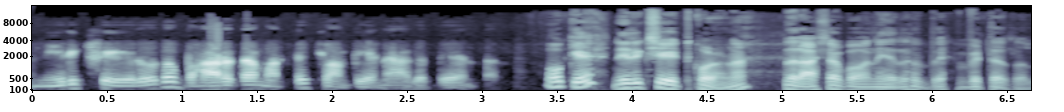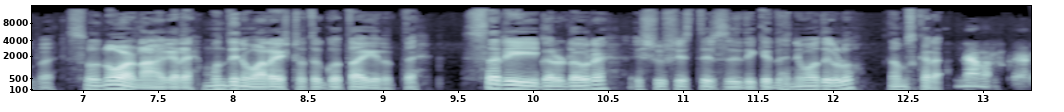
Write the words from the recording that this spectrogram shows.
ನಿರೀಕ್ಷೆ ಇರೋದು ಭಾರತ ಮತ್ತೆ ಚಾಂಪಿಯನ್ ಆಗತ್ತೆ ಅಂತ ಓಕೆ ನಿರೀಕ್ಷೆ ಇಟ್ಕೊಳ್ಳೋಣ. ಅಂದ್ರೆ ಆಶಾಭಾವನೆ ಇರೋದು ಬೆಟರ್ ಅಲ್ವೇ? ಸೊ ನೋಡೋಣ ಹಾಗಾದ್ರೆ ಮುಂದಿನ ವಾರ ಎಷ್ಟೊತ್ತಿಗೆ ಗೊತ್ತಾಗಿರುತ್ತೆ. ಸರಿ ಗರುಡವ್ರೆ ಇಷ್ಟು ವಿಷಯ ತಿಳಿಸಿದ್ದಕ್ಕೆ ಧನ್ಯವಾದಗಳು. ನಮಸ್ಕಾರ. ನಮಸ್ಕಾರ.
